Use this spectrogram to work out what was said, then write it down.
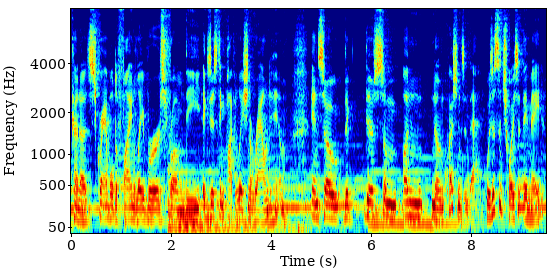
kind of scramble to find laborers from the existing population around him. And so the, there's some unknown questions in that. Was this a choice that they made?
